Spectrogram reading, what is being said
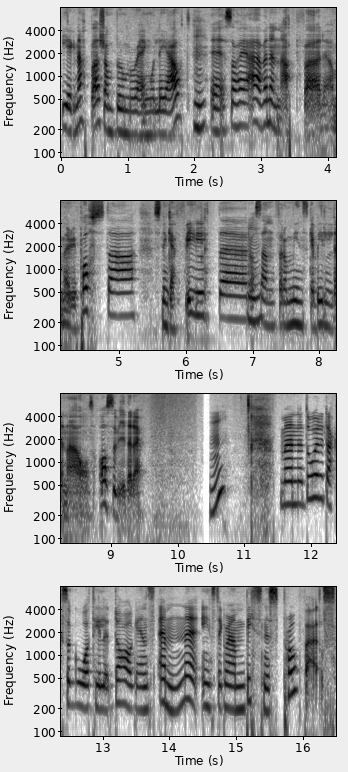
egna appar som Boomerang och Layout mm. Eh, så har jag även en app för ja, reposta, snygga filter mm. och sen för att minska bilderna och, och så vidare. Mm. Men då är det dags att gå till dagens ämne, Instagram Business Profiles.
